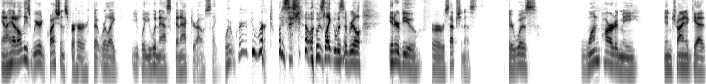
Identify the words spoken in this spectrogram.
And I had all these weird questions for her that were like, well, you wouldn't ask an actor. I was like, where where have you worked? What is this? You know, it was like it was a real interview for a receptionist, there was one part of me in trying to get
